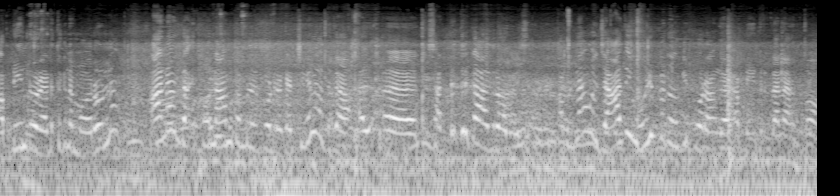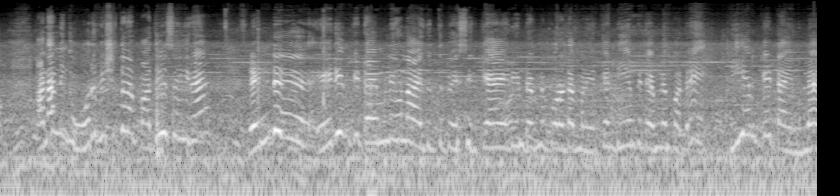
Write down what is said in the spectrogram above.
அப்படின்ற ஒரு இடத்துக்கு நம்ம வரோம்ல ஆனா இப்போ நாம் தமிழர் போன்ற கட்சிகள் அதுக்கு சட்டத்திற்கு ஆதரவா பேசுறாங்க. அப்படின்னா அவங்க ஜாதி ஒழிப்பை நோக்கி போறாங்க அப்படின்றது தானே அர்த்தம். ஆனா நீங்க ஒரு விஷயத்த நான் பதிவு செய்யறேன் ரெண்டு ஏடிஎம்கே டைம்லையும் நான் எதிர்த்து பேசியிருக்கேன். ஏடிஎம் டைம்ல போராட்டம் பண்ணியிருக்கேன். டிஎம்கே டைம்லையும் பண்றேன் டிஎம்கே டைம்ல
